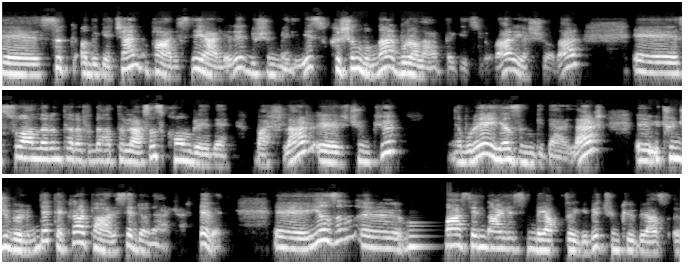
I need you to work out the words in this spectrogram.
e, sık adı geçen Parisli yerleri düşünmeliyiz. Kışın bunlar buralarda geziyorlar, yaşıyorlar. E, Suanların tarafı da hatırlarsanız Combre'de başlar. E, çünkü buraya yazın giderler. E, üçüncü bölümde tekrar Paris'e dönerler. Evet. E, yazın e, Marcel'in ailesinde yaptığı gibi çünkü biraz e,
